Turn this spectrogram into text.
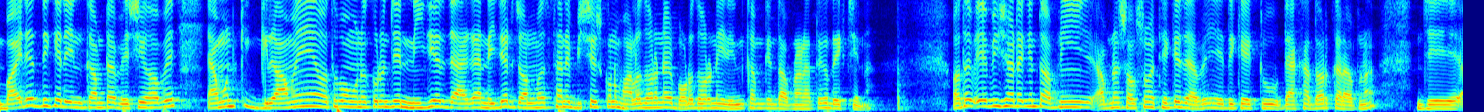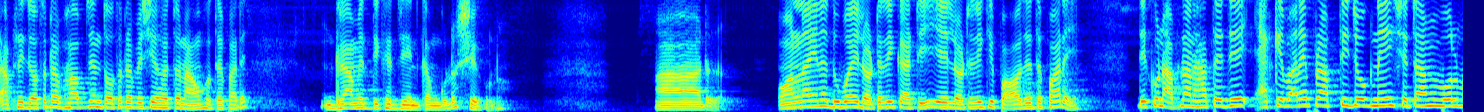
বাইরের দিকের ইনকামটা বেশি হবে। এমনকি গ্রামে অথবা মনে করুন যে নিজের জায়গা নিজের জন্মস্থানে বিশেষ কোনো ভালো ধরনের, বড় ধরনের ইনকাম কিন্তু আপনার হাত থেকে দেখছি না। অতএব এই বিষয়টা কিন্তু আপনি, আপনার সবসময় থেকে যাবে। এদিকে একটু দেখা দরকার আপনার যে আপনি যতটা ভাবছেন ততটা বেশি হয়তো নাও হতে পারে। গ্রামের দিকের যে ইনকামগুলো সেগুলো। আর অনলাইনে দুবাই লটারি কাটি, এই লটারি কি পাওয়া যেতে পারে? দেখুন, আপনার হাতে যে একেবারে প্রাপ্তিযোগ নেই, সেটা আমি বলব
